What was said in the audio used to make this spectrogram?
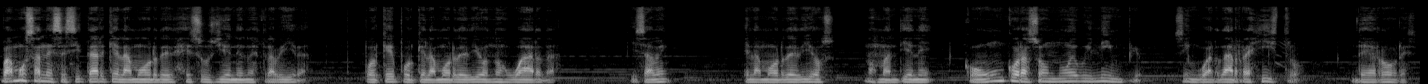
Vamos a necesitar que el amor de Jesús llene nuestra vida. ¿Por qué? Porque el amor de Dios nos guarda. Y saben, el amor de Dios nos mantiene con un corazón nuevo y limpio, sin guardar registro de errores.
